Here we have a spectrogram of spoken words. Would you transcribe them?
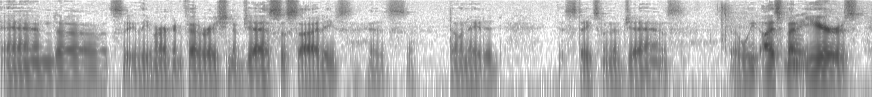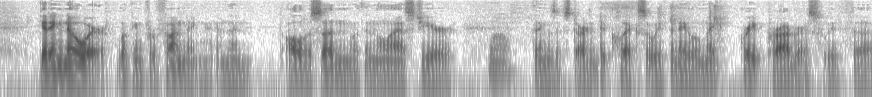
And uh, let's see, the American Federation of Jazz Societies has uh, donated, the Statesmen of Jazz. So we, I spent Great. years getting nowhere looking for funding, and then all of a sudden, within the last year, well, things have started to click. So we've been able to make great progress. We've uh,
